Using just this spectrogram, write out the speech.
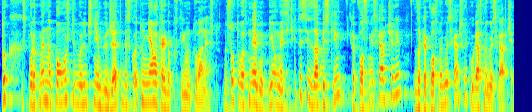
Тук според мен на помощ идва личния бюджет, без който няма как да постигнем това нещо. Защото в него имаме всичките си записки, какво сме изхарчили, за какво сме го изхарчили, кога сме го изхарчили.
